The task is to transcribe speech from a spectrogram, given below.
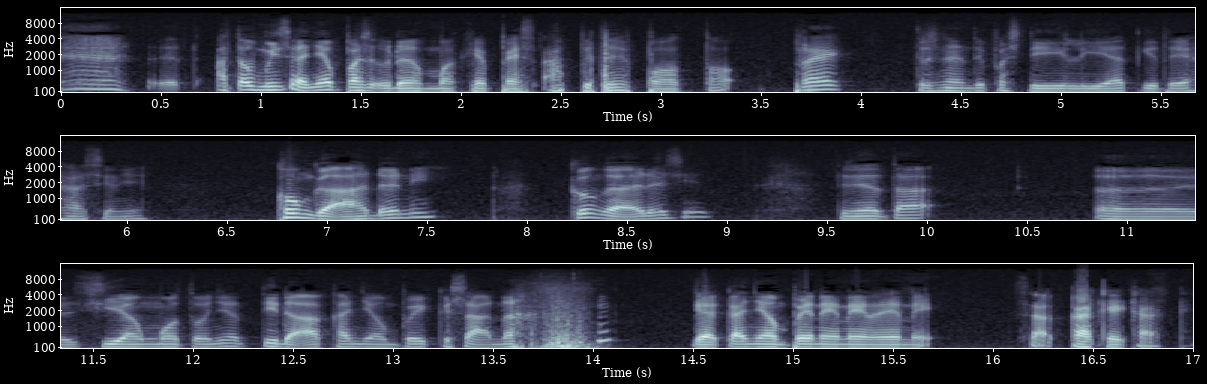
Atau misalnya pas udah pakai face up itu ya foto prek terus nanti pas dilihat gitu ya hasilnya. Kok nggak ada nih? Kok nggak ada sih ternyata uh, siang motonya tidak akan nyampe ke sana. Nggak akan nyampe nenek-nenek kakek-kakek.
